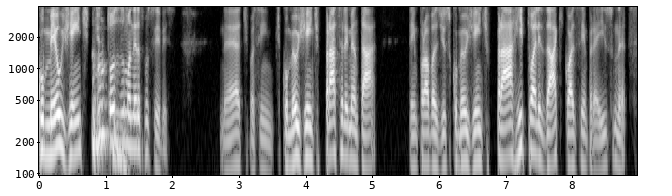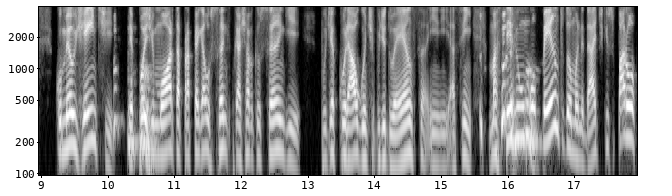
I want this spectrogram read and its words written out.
comeu gente de todas as maneiras possíveis, né? Tipo assim, comeu gente para se alimentar, tem provas disso, comeu gente para ritualizar, que quase sempre é isso, né? Comeu gente depois de morta para pegar o sangue, porque achava que o sangue podia curar algum tipo de doença, e assim, mas teve um momento da humanidade que isso parou.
